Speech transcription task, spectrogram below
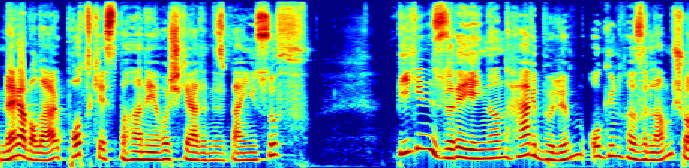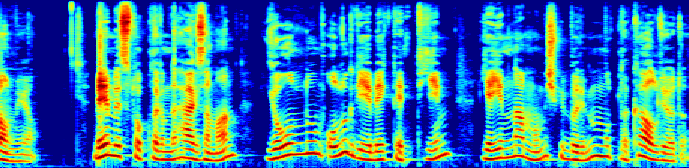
Merhabalar, Podcast Bahaneye hoş geldiniz. Ben Yusuf. Bildiğiniz üzere yayınlanan her bölüm o gün hazırlanmış olmuyor. Benim de stoklarımda her zaman yoğunluğum olur diye beklettiğim yayınlanmamış bir bölümüm mutlaka oluyordu.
